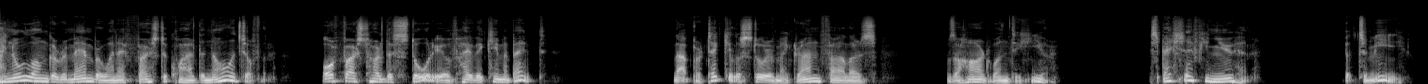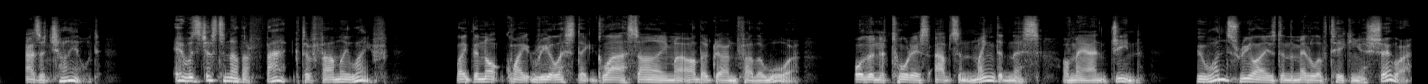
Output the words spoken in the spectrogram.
I no longer remember when I first acquired the knowledge of them, or first heard the story of how they came about. That particular story of my grandfather's was a hard one to hear, especially if you knew him. But to me, as a child, it was just another fact of family life, like the not quite realistic glass eye my other grandfather wore, or the notorious absent mindedness of my Aunt Jean, who once realised in the middle of taking a shower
